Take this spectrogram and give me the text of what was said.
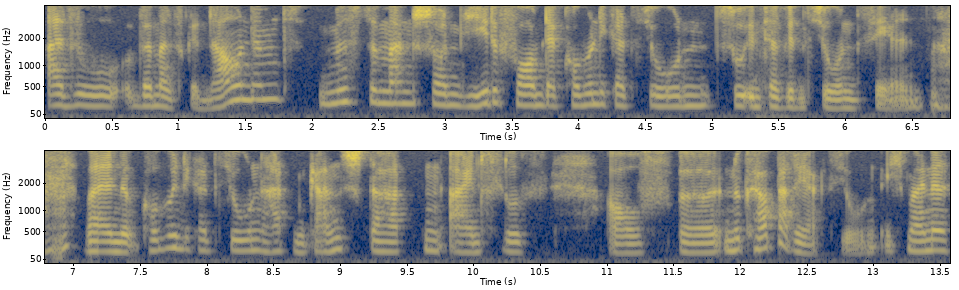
Also, wenn man es genau nimmt, müsste man schon jede Form der Kommunikation zu Intervention zählen, Aha. weil eine Kommunikation hat einen ganz starken Einfluss auf äh, eine Körperreaktion. Ich meine,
